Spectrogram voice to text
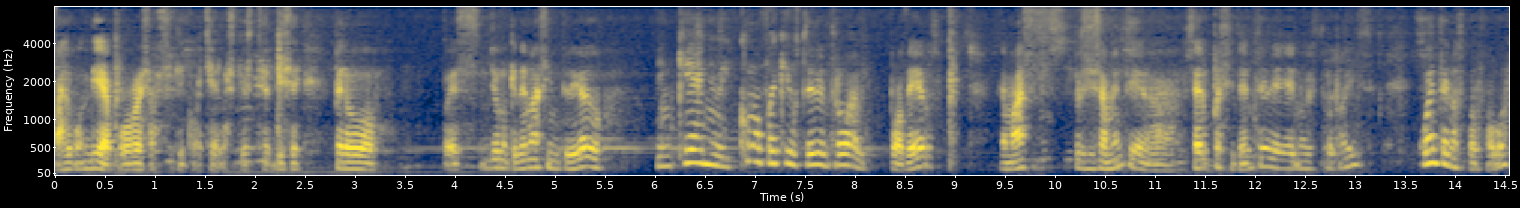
algún día por esas licuachelas que usted dice, pero pues yo me quedé más intrigado ¿En qué año y cómo fue que usted entró al poder? Además, precisamente a ser presidente de nuestro país. Cuéntenos, por favor.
